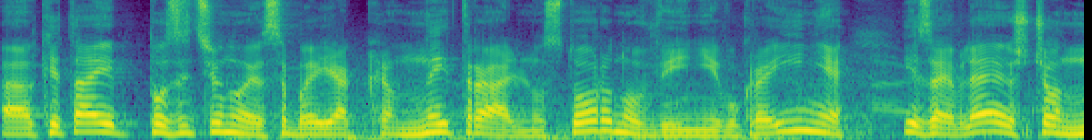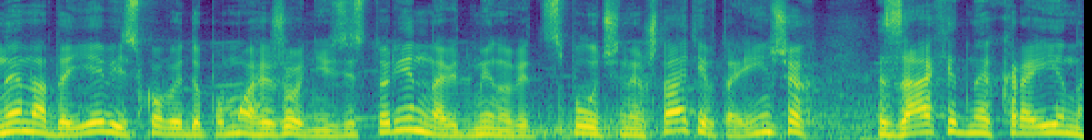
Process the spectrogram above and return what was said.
Е, Китай позиціонує себе як нейтральну сторону в війні в Україні і заявляє, що не надає військової допомоги жодній зі сторін, на відміну від Сполучених Штатів та інших західних країн.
